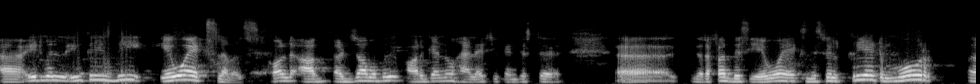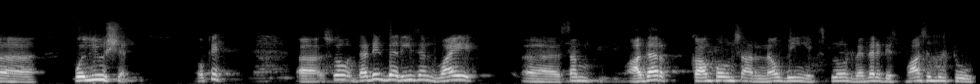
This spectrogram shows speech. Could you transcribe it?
uh, it will increase the aox levels called ab- adsorbable organohalides. You can just uh, uh, refer this aox this will create more uh, pollution. Okay? Uh, so that is the reason why uh, some other compounds are now being explored whether it is possible to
